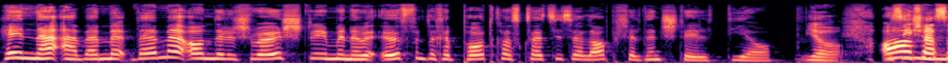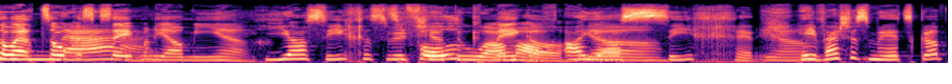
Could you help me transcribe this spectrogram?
hey, nein, wenn man, wenn man an einer Schwester in einem öffentlichen Podcast gesagt sie soll abstellen, dann stellt die ab. Ja. Und Ah, sie ist auch so erzogen, das nein. sieht man ja an mir. Ja, sicher, das würdest ja du mega, machen. Ah ja, ja. sicher. Ja. Hey, weißt du, was mir jetzt gerade...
